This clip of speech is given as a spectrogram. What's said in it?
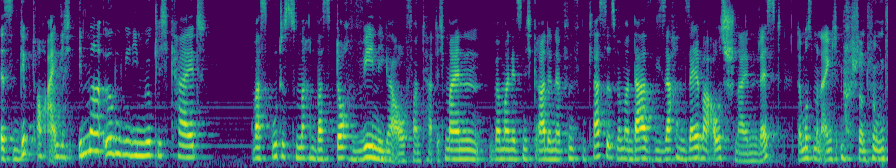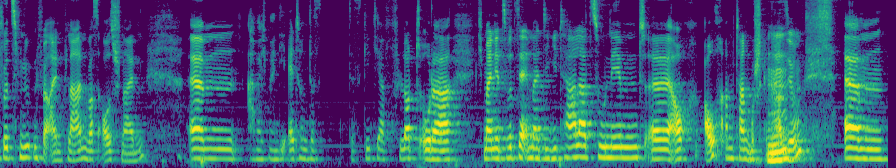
es gibt auch eigentlich immer irgendwie die Möglichkeit, was Gutes zu machen, was doch weniger Aufwand hat. Ich meine, wenn man jetzt nicht gerade in der fünften Klasse ist, wenn man da die Sachen selber ausschneiden lässt, da muss man eigentlich immer schon 45 Minuten für einen Plan, was ausschneiden. Ähm, aber ich meine, die Älteren, das, das geht ja flott. Oder ich meine, jetzt wird es ja immer digitaler zunehmend, äh, auch, auch am Tannbusch-Gymnasium. Mhm. Ähm,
